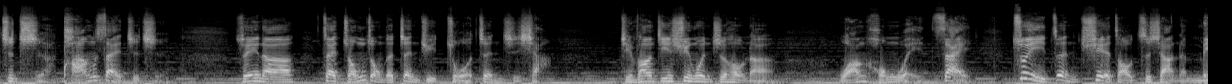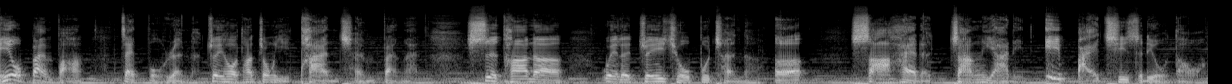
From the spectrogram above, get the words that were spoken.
之词啊，搪塞之词。所以呢，在种种的证据佐证之下，警方经讯问之后呢，王宏伟在。罪证确凿之下呢，没有办法再否认了。最后，他终于坦诚办案，是他呢为了追求不成呢，而杀害了张雅玲一百七十六刀啊。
